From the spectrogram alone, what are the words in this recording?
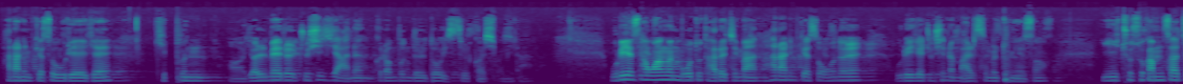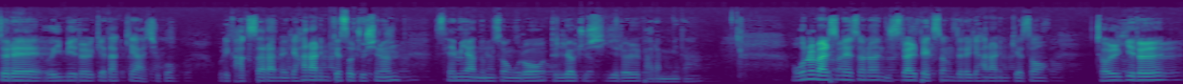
하나님께서 우리에게 깊은 어, 열매를 주시지 않은 그런 분들도 있을 것입니다. 우리의 상황은 모두 다르지만 하나님께서 오늘 우리에게 주시는 말씀을 통해서 이 추수감사절의 의미를 깨닫게 하시고 우리 각 사람에게 하나님께서 주시는 세미한 음성으로 들려주시기를 바랍니다. 오늘 말씀에서는 이스라엘 백성들에게 하나님께서 절기를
